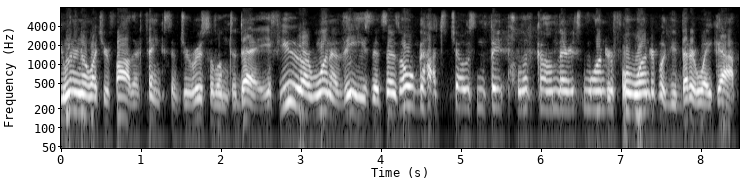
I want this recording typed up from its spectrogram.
You want to know what your father thinks of Jerusalem today, if you are one of these that says, oh, God's chosen people have come there, it's wonderful, wonderful, you'd better wake up.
